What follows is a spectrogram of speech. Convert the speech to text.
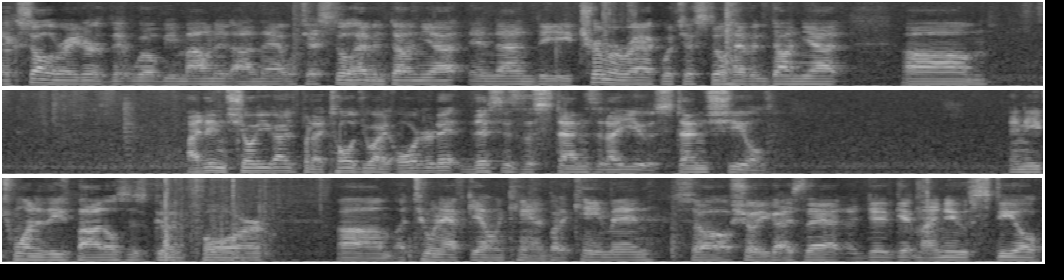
accelerator that will be mounted on that which I still haven't done yet and then the trimmer rack which I still haven't done yet. Um, I didn't show you guys but I told you I ordered it. This is the Stens that I use Stens Shield. And each one of these bottles is good for um, a two and a half gallon can but it came in so I'll show you guys that. I did get my new Stihl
